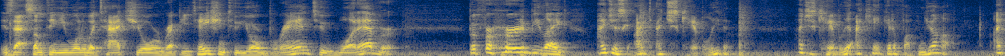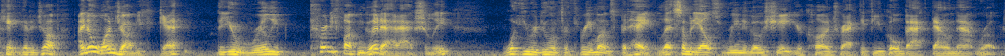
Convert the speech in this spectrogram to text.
Is that something you want to attach your reputation to, your brand to, whatever? But for her to be like, I just, I, I just can't believe it. I just can't believe it. I can't get a fucking job. I can't get a job. I know one job you could get that you're really pretty fucking good at, actually what you were doing for three months, but hey, let somebody else renegotiate your contract if you go back down that road.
